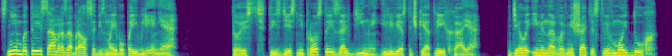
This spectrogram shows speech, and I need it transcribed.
С ним бы ты и сам разобрался без моего появления». «То есть ты здесь не просто из-за льдины или весточки от Лейхая?» Дело именно во вмешательстве в мой дух.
